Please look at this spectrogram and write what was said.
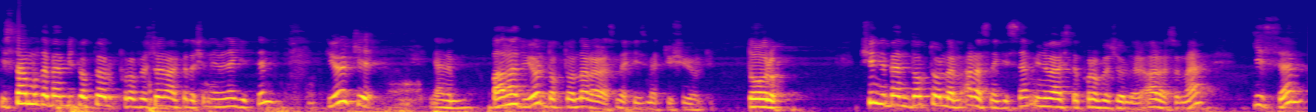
İstanbul'da ben bir doktor, profesör arkadaşın evine gittim. Diyor ki, yani bana diyor doktorlar arasında hizmet düşüyor. Doğru. Şimdi ben doktorların arasına gitsem, üniversite profesörleri arasına gitsem,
